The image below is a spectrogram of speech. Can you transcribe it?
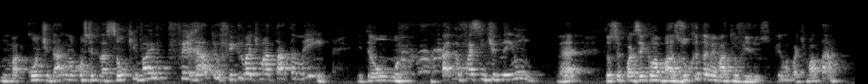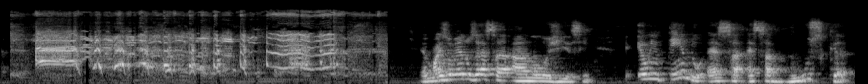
numa quantidade, numa concentração que vai ferrar teu fígado, vai te matar também. Então, não faz sentido nenhum, né? Então, você pode dizer que uma bazuca também mata o vírus, porque ela vai te matar. É mais ou menos essa a analogia, assim. Eu entendo essa, essa busca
